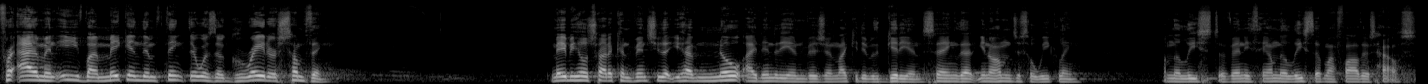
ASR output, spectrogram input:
for Adam and Eve by making them think there was a greater something. Maybe he'll try to convince you that you have no identity and vision, like he did with Gideon, saying that, you know, I'm just a weakling. I'm the least of anything. I'm the least of my father's house.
